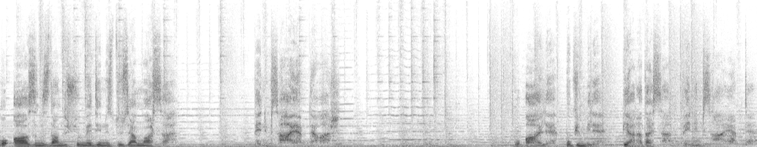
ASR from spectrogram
O ağzınızdan düşürmediğiniz düzen varsa benim sayemde var. Bu aile bugün bile bir aradaysa benim sayemde.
